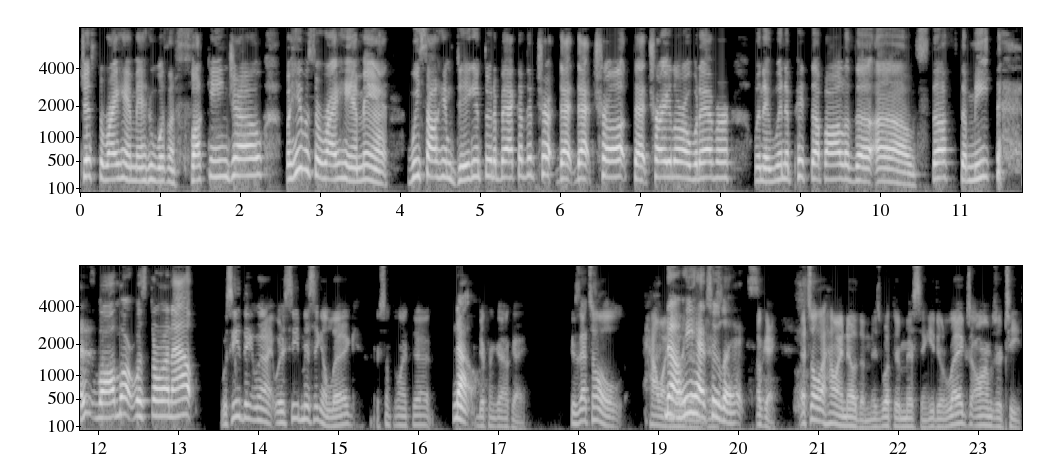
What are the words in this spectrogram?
just the right hand man who wasn't fucking Joe, but he was the right hand man. We saw him digging through the back of the truck, that that truck, that trailer or whatever, when they went and picked up all of the uh, stuff, the meat that Walmart was throwing out. was he thinking? Was he missing a leg or something like that? No, Different guy. Okay, because that's all how I. no, know he them had two is- legs. Okay, that's all how I know them is what they're missing: either legs, arms, or teeth.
